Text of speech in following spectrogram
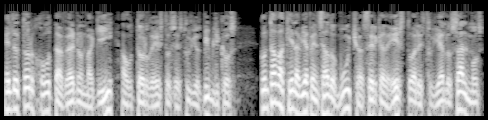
El doctor J. Vernon McGee, autor de estos estudios bíblicos, contaba que él había pensado mucho acerca de esto al estudiar los salmos,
